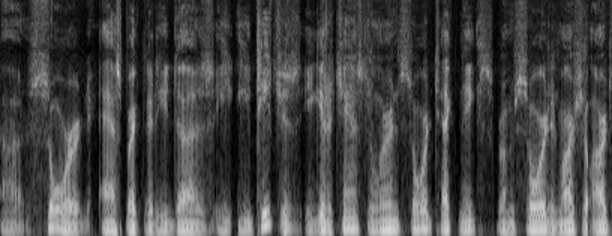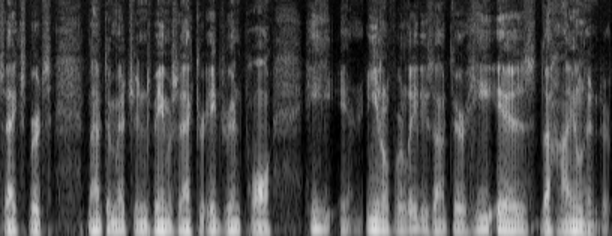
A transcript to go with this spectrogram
uh, sword aspect that he does. He, he teaches. You get a chance to learn sword techniques from sword and martial arts experts. Not to mention famous actor Adrian Paul. He, you know, for ladies out there, he is the Highlander.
